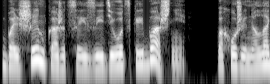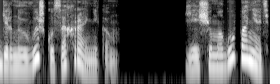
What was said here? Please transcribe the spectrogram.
Большим кажется из-за идиотской башни, похожей на лагерную вышку с охранником. Я еще могу понять,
